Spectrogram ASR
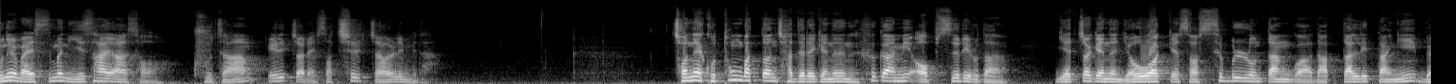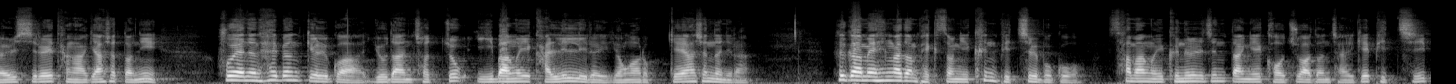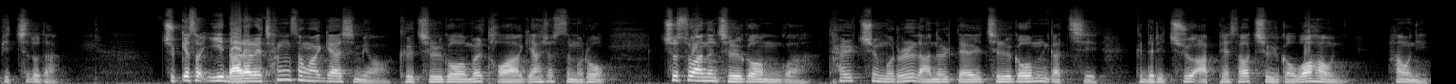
오늘 말씀은 이사야서 9장 1절에서 7절입니다. 전에 고통받던 자들에게는 흑암이 없으리로다. 옛적에는 여호와께서 스불론 땅과 납달리 땅이 멸시를 당하게 하셨더니 후에는 해변길과 요단 저쪽 이방의 갈릴리를 영화롭게 하셨느니라. 흑암에 행하던 백성이 큰 빛을 보고 사망의 그늘진 땅에 거주하던 자에게 빛이 비치도다. 주께서 이 나라를 창성하게 하시며 그 즐거움을 더하게 하셨으므로 추수하는 즐거움과 탈취물을 나눌 때의 즐거움 같이 그들이 주 앞에서 즐거워하오니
